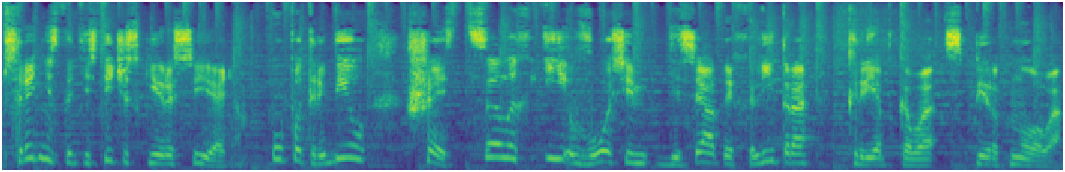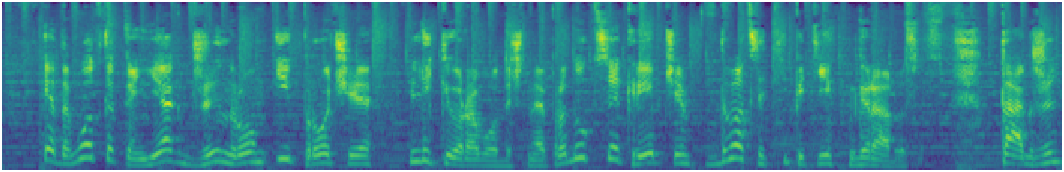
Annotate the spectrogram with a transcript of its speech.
среднестатистический россиянин употребил 6,8 литра крепкого спиртного. Это водка, коньяк, джин, ром и прочая ликероводочная продукция крепче 25 градусов. Также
